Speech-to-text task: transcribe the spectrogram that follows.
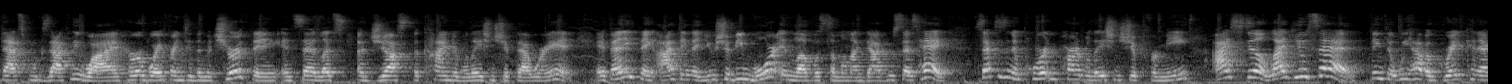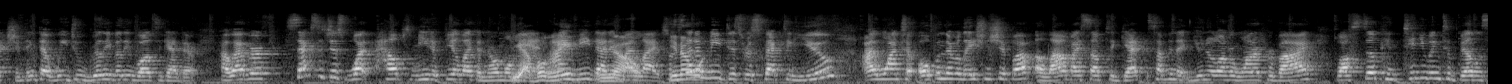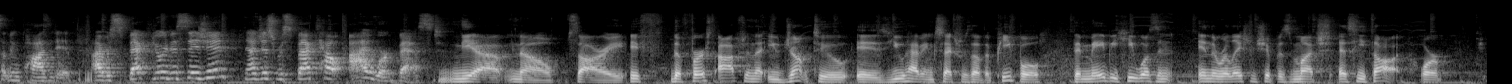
that's exactly why her boyfriend did the mature thing and said, let's adjust the kind of relationship that we're in. If anything, I think that you should be more in love with someone like that who says, hey, Sex is an important part of relationship for me. I still, like you said, think that we have a great connection, think that we do really, really well together. However, sex is just what helps me to feel like a normal yeah, man. But maybe, I need that no. in my life. So you instead of me disrespecting you, I want to open the relationship up, allow myself to get something that you no longer want to provide while still continuing to build on something positive. I respect your decision, now just respect how I work best. Yeah, no, sorry. If the first option that you jump to is you having sex with other other people, then maybe he wasn't in the relationship as much as he thought, or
